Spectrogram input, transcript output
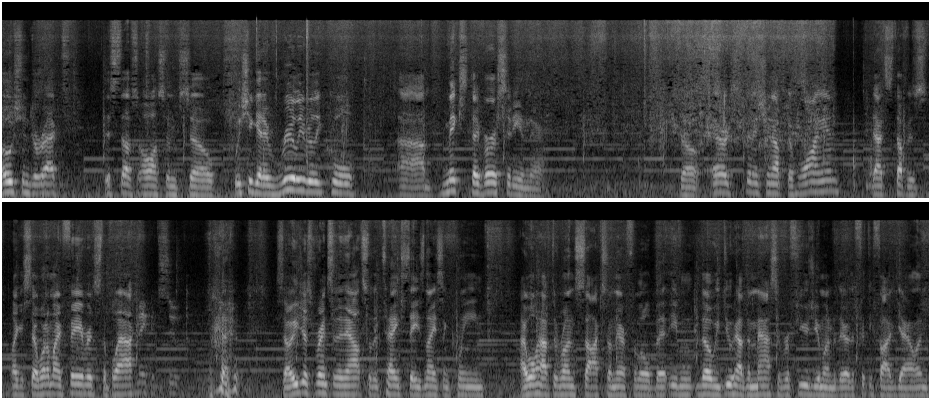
Ocean Direct, this stuff's awesome. So we should get a really, really cool um, mixed diversity in there. So Eric's finishing up the Hawaiian. That stuff is, like I said, one of my favorites, the black. Making soup. so he's just rinsing it out so the tank stays nice and clean. I will have to run socks on there for a little bit, even though we do have the massive refugium under there, the 55 gallon,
